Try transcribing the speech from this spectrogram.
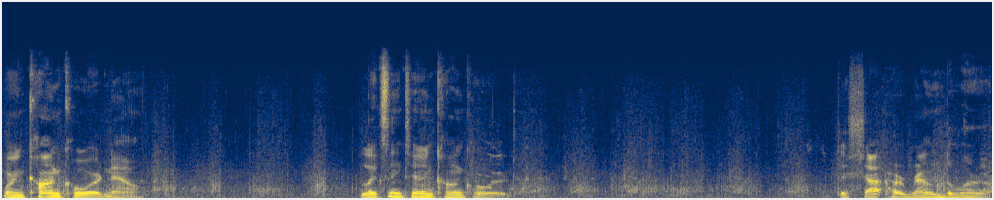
We're in Concord now. Lexington and Concord. They shot her round the world.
